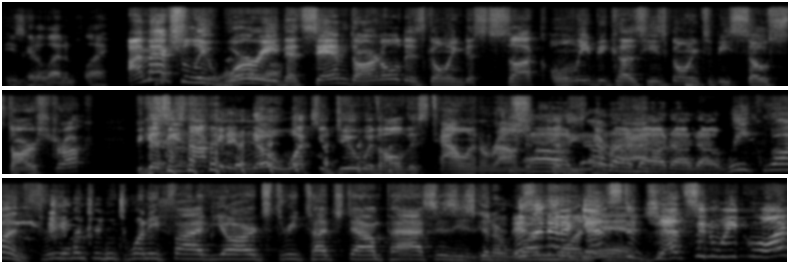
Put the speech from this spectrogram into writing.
he's gonna let him play. I'm actually worried that Sam Darnold is going to suck only because he's going to be so starstruck because he's not going to know what to do with all this talent around him. Oh he's no, never no, no, no, no. Week one, 325 yards, three touchdown passes. He's gonna run Isn't it one against the. Jets in week one?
